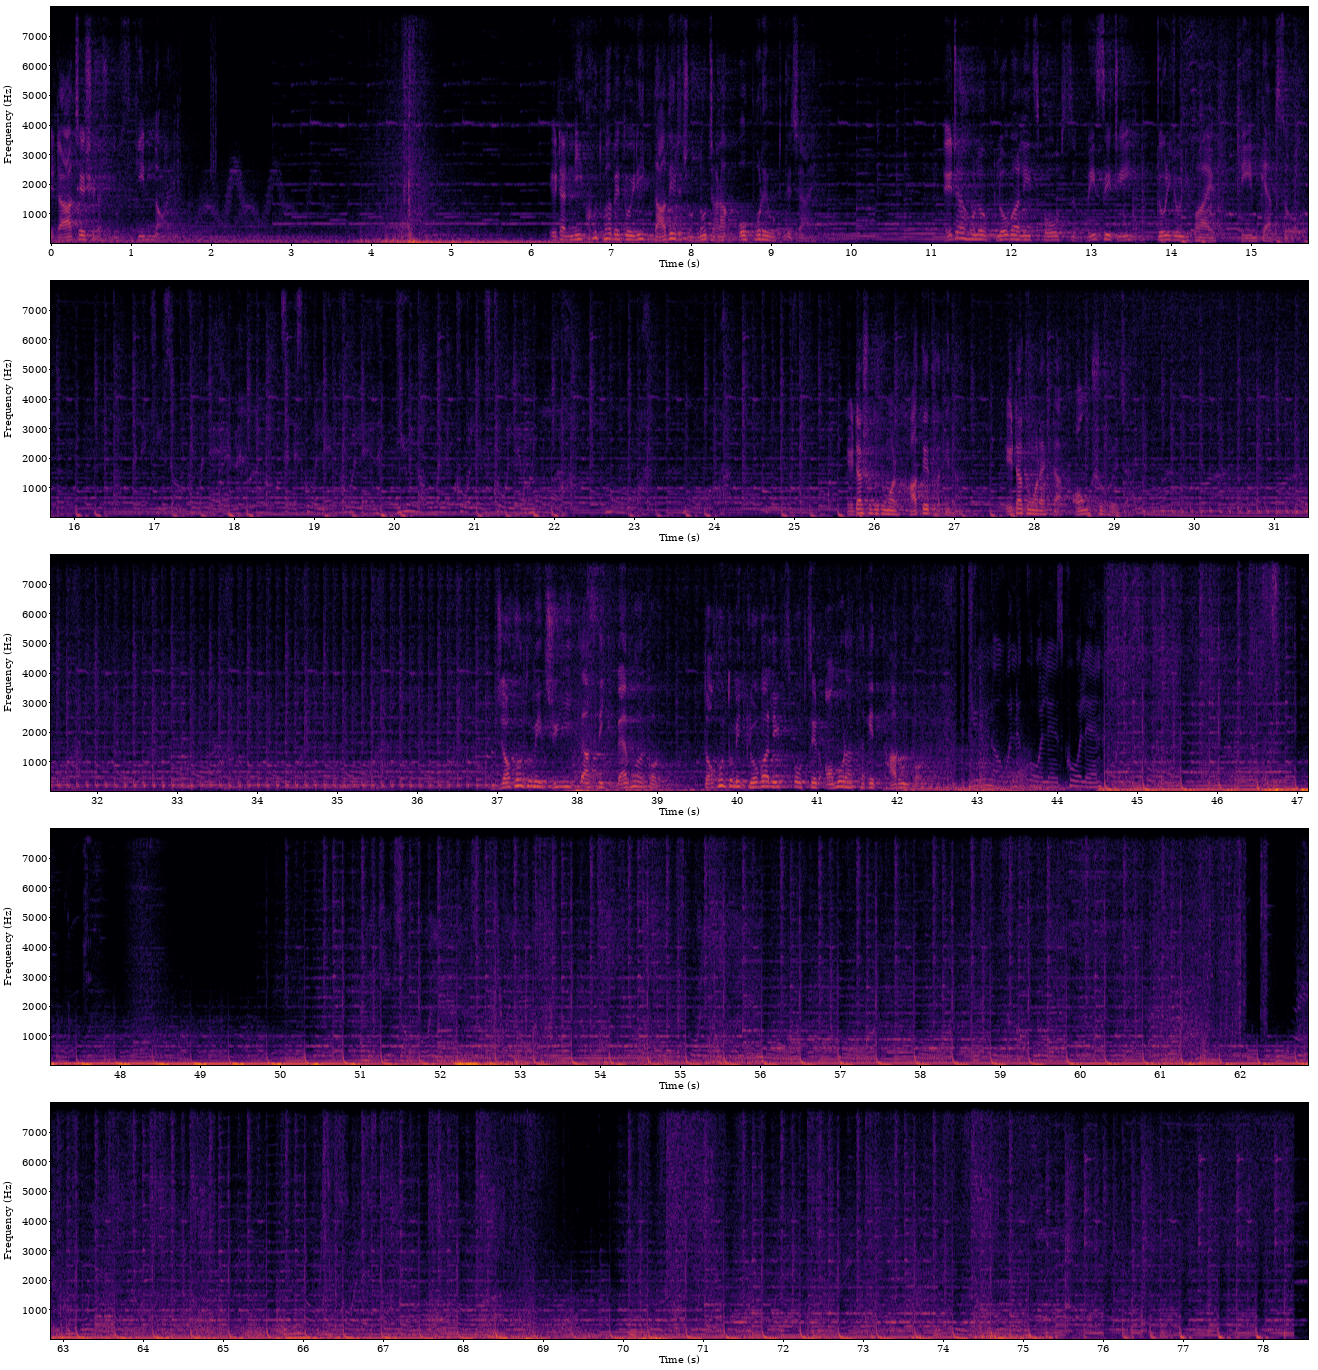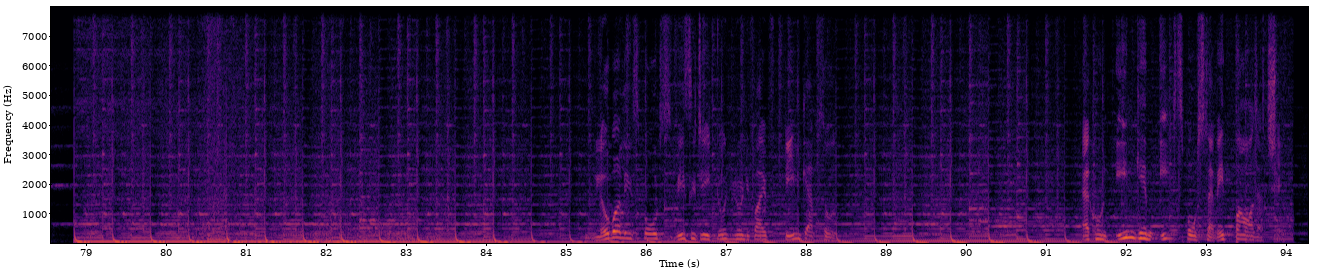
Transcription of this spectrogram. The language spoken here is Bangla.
যেটা আছে সেটা শুধু স্কিন নয়। এটা নিখুঁতভাবে তৈরি তাদের জন্য যারা ওপরে উঠতে চায়। এটা হলো global sports VCT twenty twenty five team capsule. এটা শুধু তোমার হাতে থাকে না, এটা তোমার একটা অংশ হয়ে যায়। যখন তুমি জি ক্লাসিক ব্যবহার করো, তখন তুমি গ্লোবাল ইট স্পোর্টসের অমর আত্মাকে ধারণ করো You know when cooling. VCT twenty twenty five team capsule এখন ইন গেম ই স্পোর্টস ট্যাবে পাওয়া যাচ্ছে।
